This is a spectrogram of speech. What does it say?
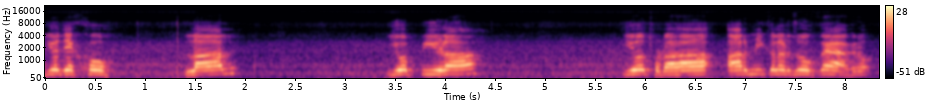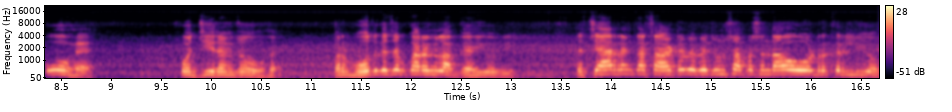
यो देखो लाल यो पीला यो थोड़ा आर्मी कलर जो क्या आगर वो है फौजी रंग जो है। पर बहुत गजब का रंग लग गया है यो भी। तो चार रंग का चार्ट है बेबे जो सा पसंद आओ ऑर्डर कर लियो।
